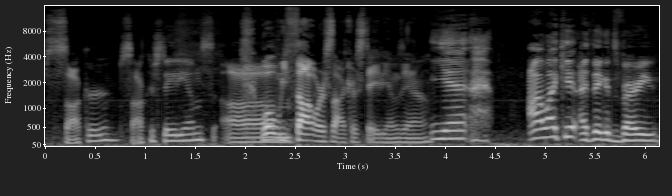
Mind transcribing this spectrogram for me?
soccer soccer stadiums. Um, what we thought were soccer stadiums. Yeah. Yeah, I like it. I think it's very.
